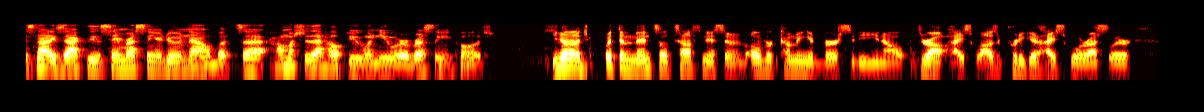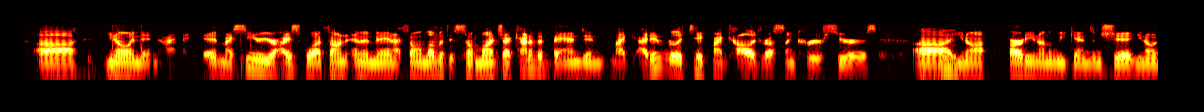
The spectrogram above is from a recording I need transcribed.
it's not exactly the same wrestling you're doing now. But uh, how much did that help you when you were wrestling in college? you know, with the mental toughness of overcoming adversity, you know, throughout high school, I was a pretty good high school wrestler. Uh, you know, and then I, in my senior year of high school, I found MMA and I fell in love with it so much. I kind of abandoned my, I didn't really take my college wrestling career serious. Uh, Mm. you know, partying on the weekends and shit, you know,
